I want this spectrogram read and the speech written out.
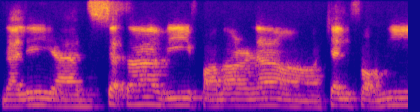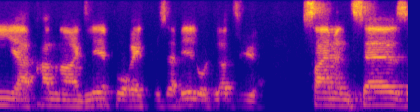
d'aller à 17 ans vivre pendant un an en Californie, apprendre l'anglais pour être plus habile au-delà du, Simon Says,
